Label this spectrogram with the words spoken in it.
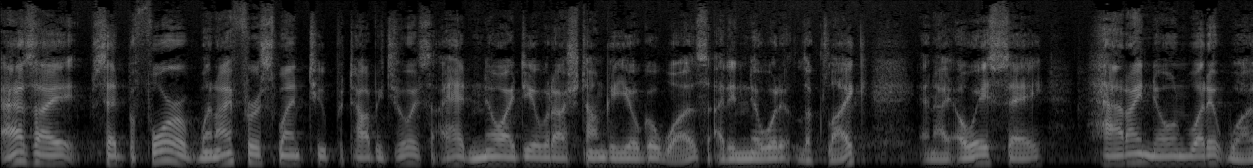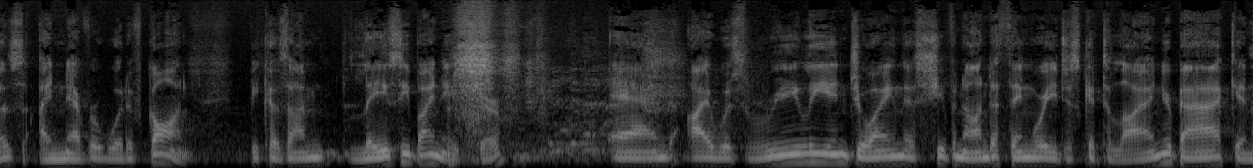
as I said before, when I first went to Pattabhi Jois, I had no idea what Ashtanga Yoga was. I didn't know what it looked like. And I always say, had I known what it was, I never would have gone because I'm lazy by nature. and I was really enjoying this Sivananda thing where you just get to lie on your back and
